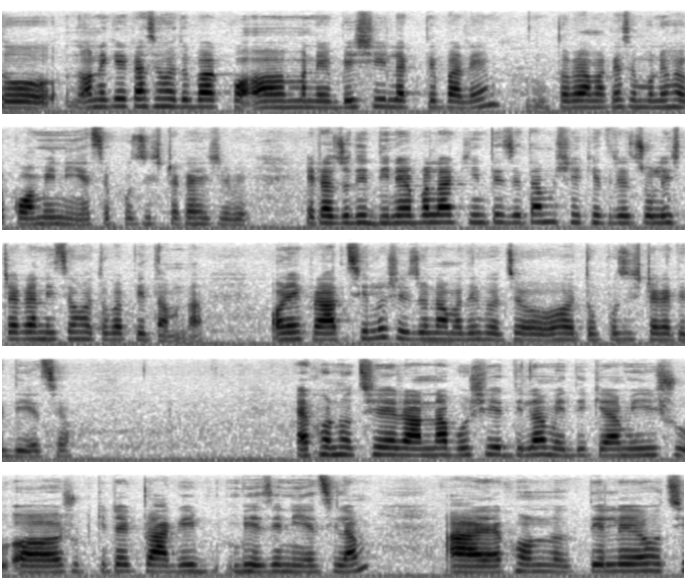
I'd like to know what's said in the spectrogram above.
তো অনেকের কাছে হয়তো বা মানে বেশি লাগতে পারে, তবে আমার কাছে মনে হয় কমই নিয়েছে পঁচিশ টাকা হিসেবে। এটা যদি দিনের বেলা কিনতে যেতাম, সেক্ষেত্রে চল্লিশ টাকা নিচে হয়তো বা পেতাম না। অনেক রাত ছিল সেই জন্য আমাদের হচ্ছে হয়তো পঁচিশ টাকাতে দিয়েছে। এখন হচ্ছে রান্না বসিয়ে দিলাম, এদিকে আমি শুটকিটা একটু আগেই ভেজে নিয়েছিলাম। আর এখন তেলে হচ্ছে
